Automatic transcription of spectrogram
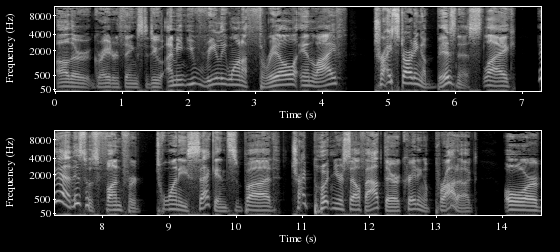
other greater things to do. I mean, you really want a thrill in life? try starting a business. Like, yeah, this was fun for 20 seconds, but try putting yourself out there, creating a product or,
